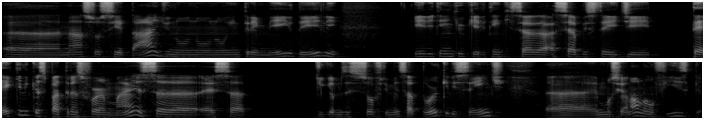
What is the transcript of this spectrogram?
uh, na sociedade, no, no, no entremeio dele, ele tem que o que? Ele tem que se, se abster de técnicas para transformar essa, essa, digamos, esse sofrimento, essa dor que ele sente, uh, emocional, não física,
